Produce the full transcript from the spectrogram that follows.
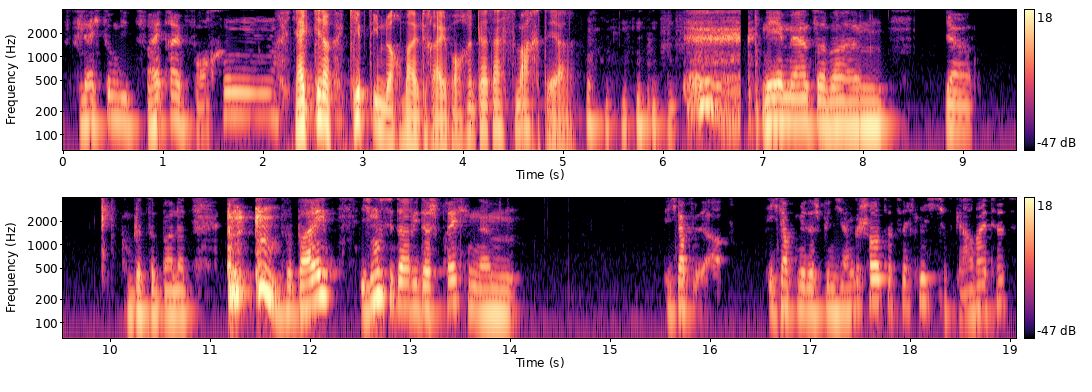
vielleicht so um die zwei, drei Wochen. ja, genau, gibt ihm noch mal drei Wochen, das, das macht er. Nee, im Ernst, aber ähm, ja, komplett zerballert. Wobei, ich muss dir da widersprechen. Ähm, ich habe ich hab mir das Spiel nicht angeschaut tatsächlich. Ich habe gearbeitet.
